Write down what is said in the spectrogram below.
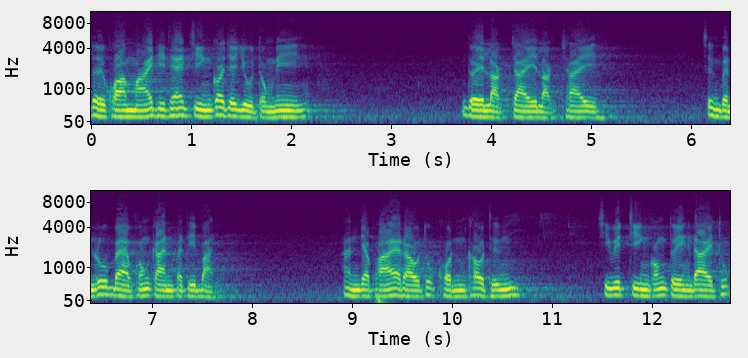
โดยความหมายที่แท้จริงก็จะอยู่ตรงนี้ โดยหลักใจหลักชัย ซึ่งเป็นรูปแบบของการปฏิบัติ อันจะพาให้เราทุกคนเข้าถึงชีวิตจริงของตัวเองได้ทุก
